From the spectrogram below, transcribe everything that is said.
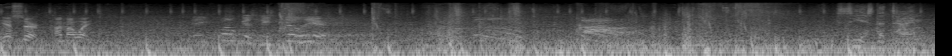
Yes, sir. On my way. Stay focused, he's still here. Siesta time.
